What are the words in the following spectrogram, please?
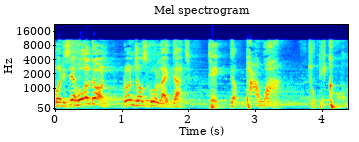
but he said hold on don't just go like that. Take the power to become.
